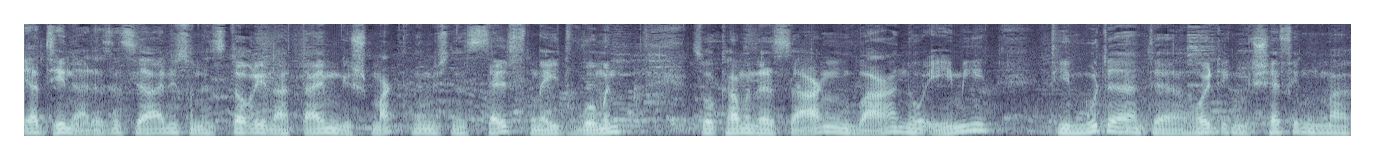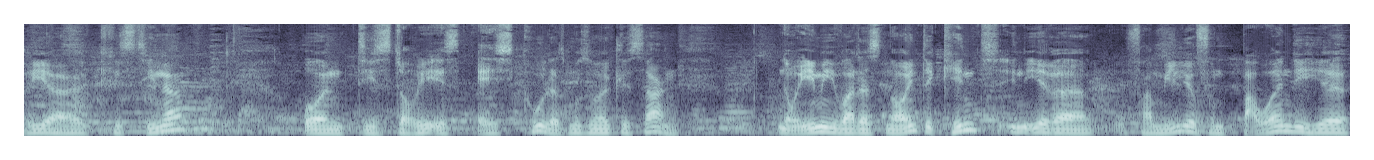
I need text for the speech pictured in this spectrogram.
Ja, Tina, das ist ja eigentlich so eine Story nach deinem Geschmack, nämlich eine Self-Made Woman. So kann man das sagen, war Noemi, die Mutter der heutigen Chefin Maria Christina. Und die Story ist echt cool, das muss man wirklich sagen. Noemi war das neunte Kind in ihrer Familie von Bauern, die hier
